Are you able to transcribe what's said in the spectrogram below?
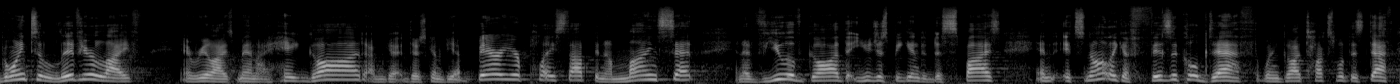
going to live your life and realize, man, I hate God. There's going to be a barrier placed up in a mindset and a view of God that you just begin to despise. And it's not like a physical death when God talks about this death,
